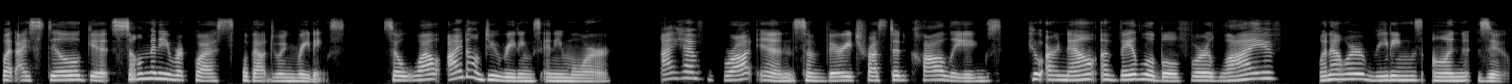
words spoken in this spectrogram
But I still get so many requests about doing readings. So while I don't do readings anymore, I have brought in some very trusted colleagues who are now available for live one hour readings on Zoom.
